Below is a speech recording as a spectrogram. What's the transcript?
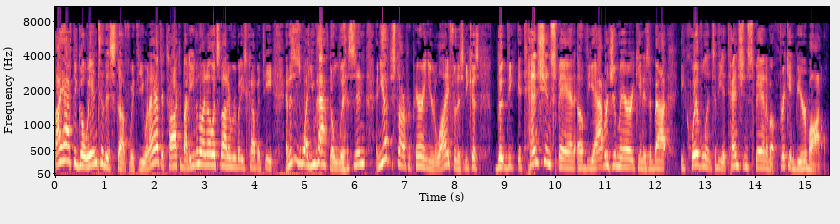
I have to go into this stuff with you and I have to talk about it, even though I know it's not everybody's cup of tea. And this is why you have to listen and you have to start preparing your life for this because the, the attention span of the average American is about equivalent to the attention span of a freaking beer bottle.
